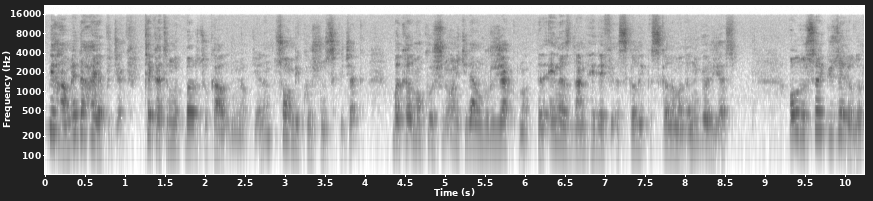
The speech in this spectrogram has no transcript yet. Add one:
bir hamle daha yapacak. Tek atımlık barutu kaldı Nokia'nın. Son bir kurşun sıkacak. Bakalım o kurşun 12'den vuracak mı? Ya da en azından hedefi ıskalayıp ıskalamadığını göreceğiz. Olursa güzel olur.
